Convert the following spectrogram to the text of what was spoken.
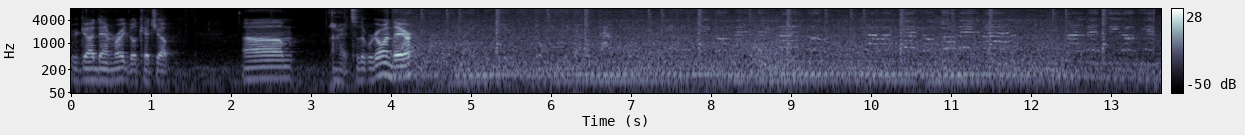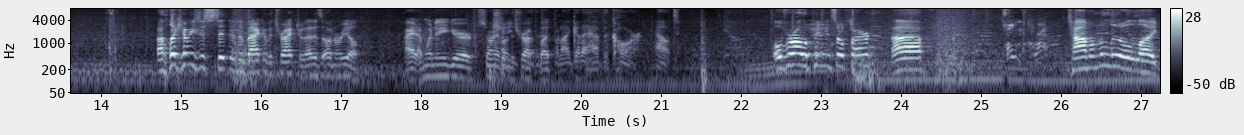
You're goddamn right, you'll catch up. Um, alright, so that we're going there. I like how he's just sitting in the back of the tractor. That is unreal. Alright, I'm gonna need your Sorry shitty truck, brother, bud. but I gotta have the car. Out. Overall opinion so far? Uh, Holy crap. Tom, I'm a little like.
